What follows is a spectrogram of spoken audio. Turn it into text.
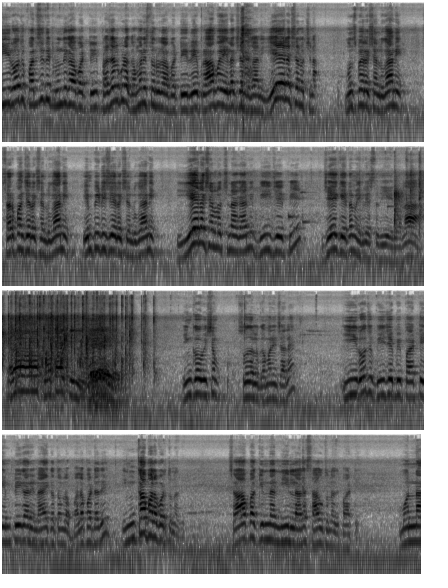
ఈ రోజు పరిస్థితి ఇట్లా ఉంది కాబట్టి ప్రజలు కూడా గమనిస్తున్నారు కాబట్టి రేపు రాబోయే ఎలక్షన్లు కానీ ఏ ఎలక్షన్ వచ్చినా మున్సిపల్ ఎలక్షన్లు కానీ సర్పంచ్ ఎలక్షన్లు కానీ ఎంపీటీసీ ఎలక్షన్లు కానీ ఏ ఎలక్షన్లు వచ్చినా కానీ బీజేపీ జయకేతం ఎగిరేస్తుంది ఈ ఏరియాలా. ఇంకో విషయం సోదరులు గమనించాలి. ఈరోజు బీజేపీ పార్టీ ఎంపీ గారి నాయకత్వంలో బలపడ్డది. ఇంకా బలపడుతున్నది. చాప కింద నీళ్ళలాగా సాగుతున్నది పార్టీ. మొన్న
